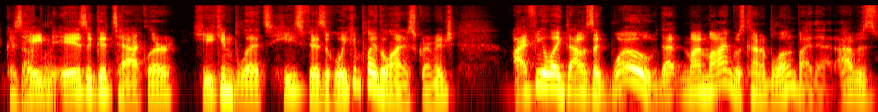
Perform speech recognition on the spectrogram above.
because exactly. Haden is a good tackler. He can blitz, he's physical, he can play the line of scrimmage. I feel like I was like, whoa, that my mind was kind of blown by that. I was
